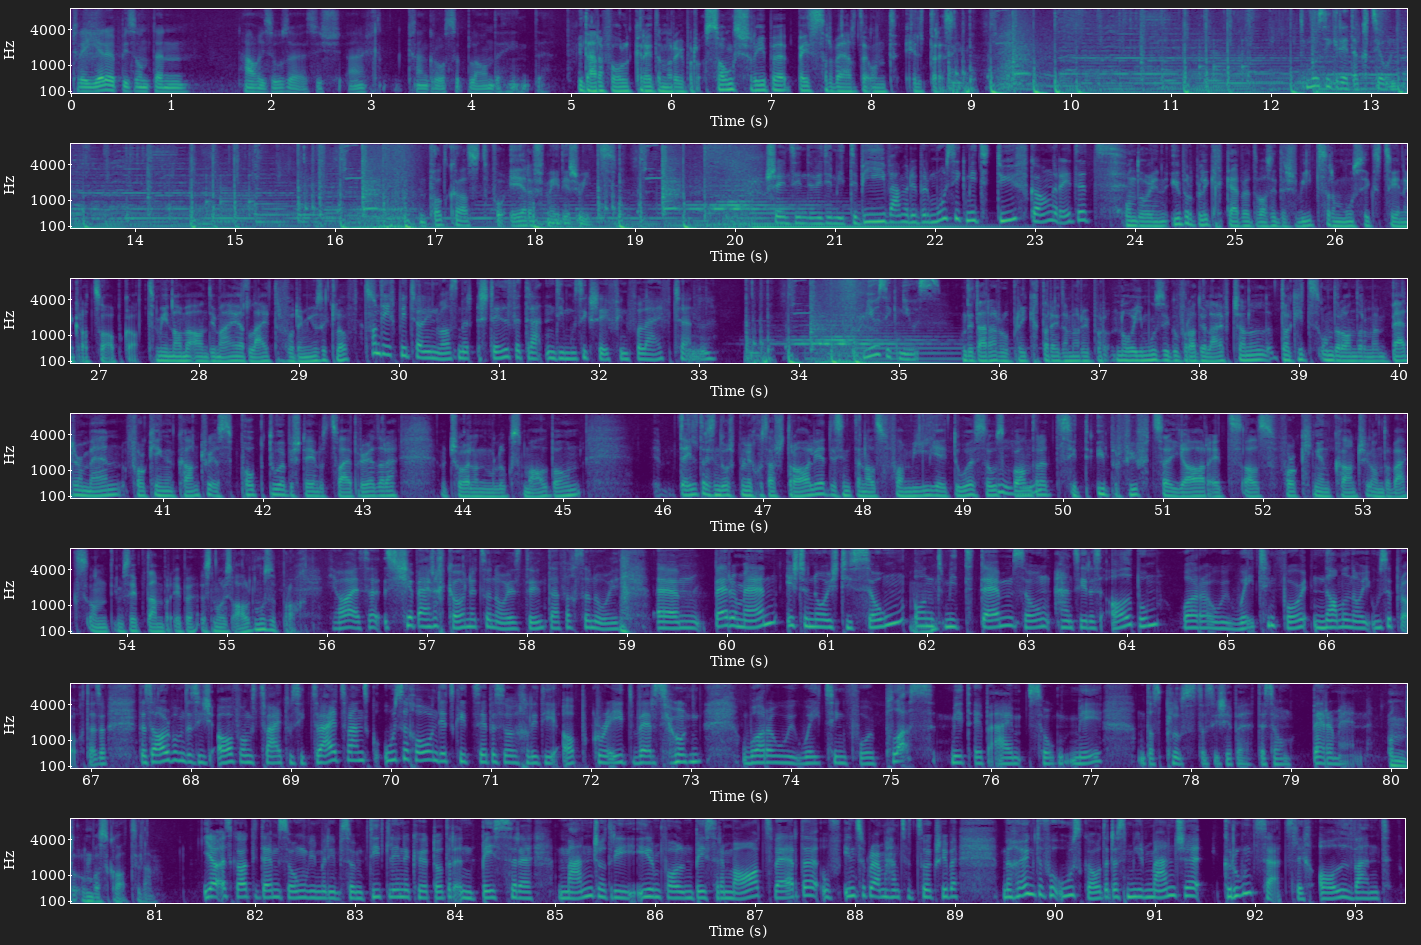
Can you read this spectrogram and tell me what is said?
ich kreiere etwas und dann haue ich es raus. Es ist eigentlich kein grosser Plan dahinter. In dieser Folge reden wir über Songs schreiben, besser werden und älter sein. Die Musikredaktion. Ein Podcast von ERF Media Schweiz. Schön sind ihr wieder mit dabei, wenn wir über Musik mit Tiefgang reden. Und euch einen Überblick geben, was in der Schweizer Musikszene gerade so abgeht. Mein Name ist Andi Meier, Leiter von der Music Loft. Und ich bin Janine Wasmer, stellvertretende Musikchefin von Live Channel. Music News. Und in dieser Rubrik da reden wir über neue Musik auf Radio Live Channel. Da gibt es unter anderem Better Man for King and Country, ein Pop-Duo bestehend aus zwei Brüdern, Joel und Lux Malbone. Die Eltern sind ursprünglich aus Australien, die sind dann als Familie in die USA ausgewandert, mhm. seit über 15 Jahren jetzt als For King and Country unterwegs und im September eben ein neues Album rausgebracht. Ja, also es ist eben eigentlich gar nicht so neu, es klingt einfach so neu. ähm, Better Man ist der neueste Song mhm. und mit dem Song haben sie ihr Album What Are We Waiting For nochmal neu rausgebracht. Also das Album, das ist Anfangs 2022 rausgekommen und jetzt gibt es eben so ein bisschen die Upgrade-Version What Are We Waiting For Plus mit eben einem Song mehr und das Plus, das ist eben der Song Better Man. Und um was geht es denn? Ja, es geht in dem Song, wie man so im Titel gehört, oder? Ein besserer Mensch oder in ihrem Fall ein besserer Mann zu werden. Auf Instagram haben sie dazu geschrieben, man könnte davon ausgehen, oder, dass wir Menschen grundsätzlich alle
